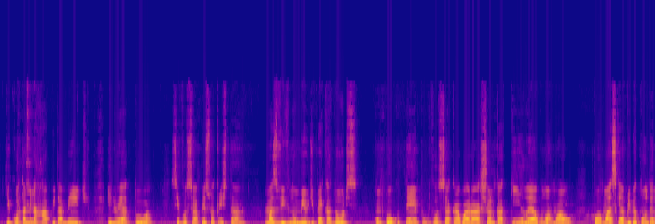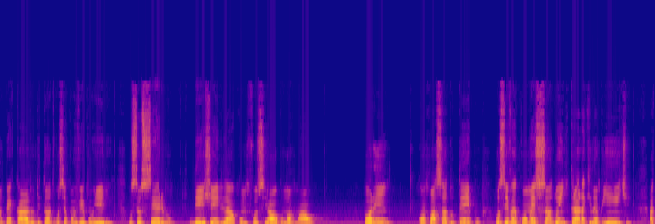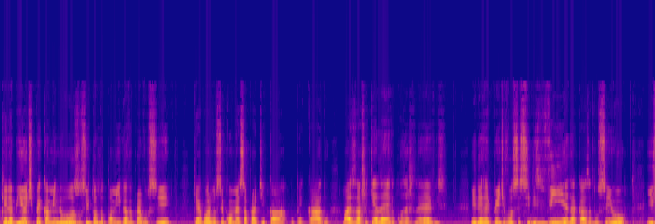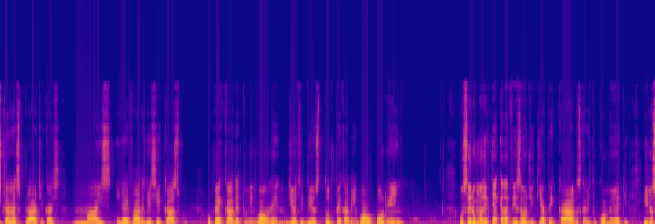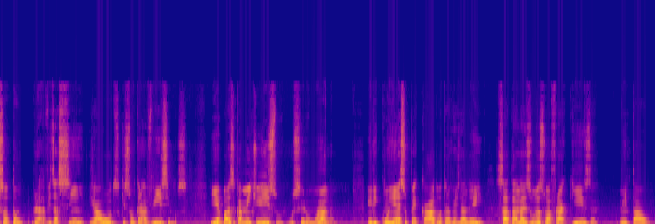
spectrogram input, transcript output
que contamina rapidamente e não é à toa. Se você é uma pessoa cristã, mas vive no meio de pecadores, com pouco tempo você acabará achando que aquilo é algo normal. Por mais que a Bíblia condene o pecado, de tanto você conviver com ele, o seu cérebro deixa ele lá como se fosse algo normal. Porém, com o passar do tempo, você vai começando a entrar naquele ambiente. Aquele ambiente pecaminoso se tornou tão amigável para você que agora você começa a praticar o pecado, mas acha que é leve, coisas leves e de repente você se desvia da casa do Senhor e está nas práticas mais elevadas. Nesse caso, o pecado é tudo igual, né? Diante de Deus, todo pecado é igual. Porém, o ser humano ele tem aquela visão de que há pecados que a gente comete e não são tão graves assim. Já outros que são gravíssimos. E é basicamente isso. O ser humano, ele conhece o pecado através da lei. Satanás usa sua fraqueza mental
